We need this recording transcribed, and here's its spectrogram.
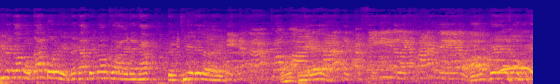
พี่นักการบอกด้านบนเห็นนะครับเป็นกล้องวายนะครับเต็มที่ได้เลย เห็นนะคะครอบครัวนะคะเหมือนกับซีรีส์เลยนะคะเร็วโอเคโอเค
